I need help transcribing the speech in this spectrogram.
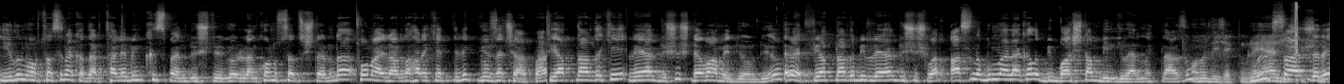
yılın ortasına kadar talebin kısmen düştüğü görülen konut satışlarında son aylarda hareketlilik göze çarpar. Fiyatlardaki reel düşüş devam ediyor diyor. Evet fiyatlarda bir reel düşüş var. Aslında bununla alakalı bir baştan bilgi vermek lazım. Onu diyecektim. Mülk Reel düşüş sahipleri mü?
